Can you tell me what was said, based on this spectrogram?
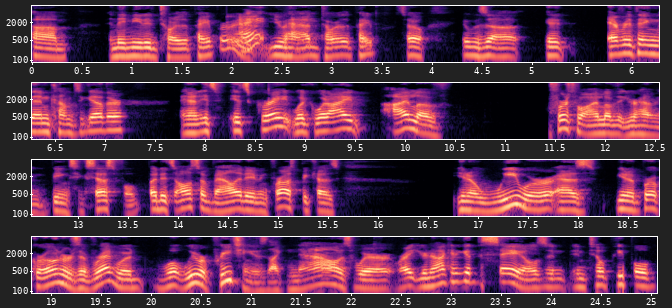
Um, and they needed toilet paper. and Right. You had toilet paper. So it was uh, it everything then comes together and it's it's great. Like what I I love first of all, I love that you're having being successful, but it's also validating for us because you know, we were as you know, broker owners of Redwood, what we were preaching is like now is where, right, you're not going to get the sales until people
